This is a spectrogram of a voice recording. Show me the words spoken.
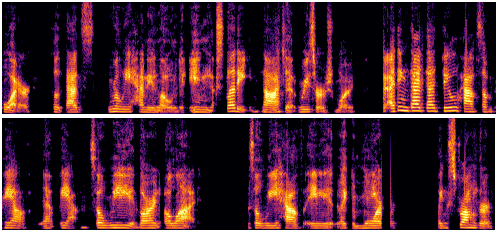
quarter. So that's really heavy load in study, not research work. I think that that do have some payoff. Yeah, yeah. So we learn a lot. So we have a like a more like stronger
